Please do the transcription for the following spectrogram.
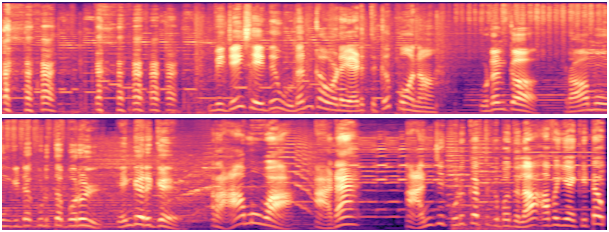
விஜய் சேது உடன்காவோட இடத்துக்கு போனான் உடன்கா ராமு உன்கிட்ட கொடுத்த பொருள் எங்க இருக்கு? ராமுவா? அட அஞ்சு குடுக்கறதுக்கு பதிலா அவன் என் கிட்ட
